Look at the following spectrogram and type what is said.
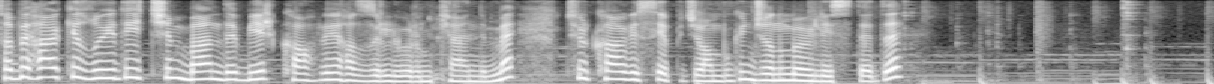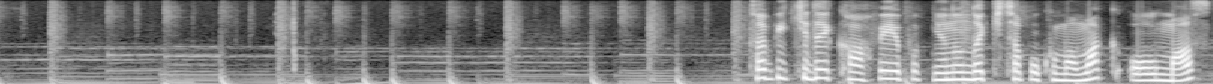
Tabii herkes uyuduğu için ben de bir kahve hazırlıyorum kendime. Türk kahvesi yapacağım bugün. Canım öyle istedi. Tabii ki de kahve yapıp yanında kitap okumamak olmaz.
